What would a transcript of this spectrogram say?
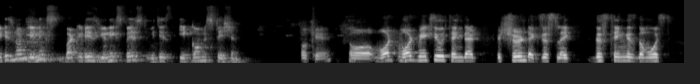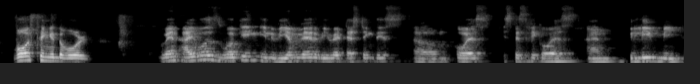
It is not Linux, but it is Unix based, which is eComStation. Okay. so what what makes you think that it shouldn't exist? Like this thing is the most worst thing in the world. When I was working in VMware, we were testing this um, OS, specific OS, and believe me,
